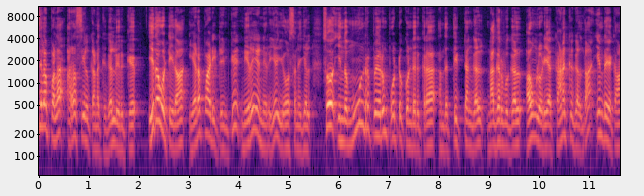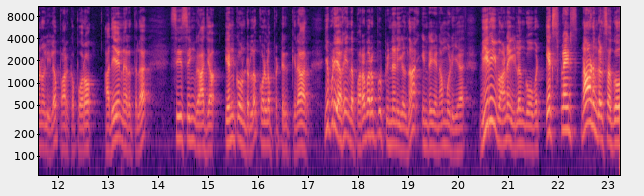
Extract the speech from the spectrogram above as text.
சில பல அரசியல் கணக்குகள் இருக்குது இதை ஒட்டி தான் எடப்பாடி டீமுக்கு நிறைய நிறைய யோசனைகள். ஸோ இந்த மூன்று பேரும் போட்டுக்கொண்டிருக்கிற அந்த திட்டங்கள் நகர்வுகள் அவங்களுடைய கணக்குகள் தான் இன்றைய காணொளியில் பார்க்க போகிறோம் அதே நேரத்தில் சி. சிங் ராஜா என்கவுண்டரில் கொல்லப்பட்டிருக்கிறார். இப்படியாக இந்த பரபரப்பு பின்னணிகள் தான் இன்றைய நம்முடைய விரிவான இளங்கோவன் எக்ஸ்பிளைன்ஸ். நானுங்கள் சகோ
